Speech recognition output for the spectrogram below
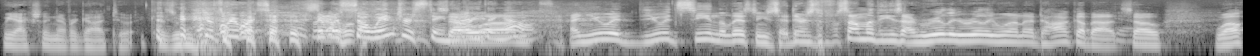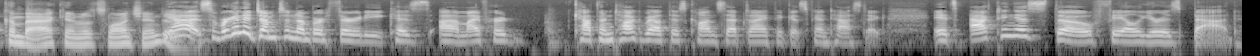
we actually never got to it because we, we were, so, it was so interesting. so, everything um, else. And you had you had seen the list and you said, "There's some of these I really really want to talk about." So welcome back and let's launch into Yeah, it. so we're going to jump to number 30 because um, I've heard Catherine talk about this concept and I think it's fantastic. It's acting as though failure is bad.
